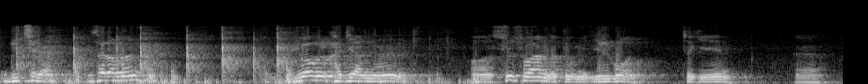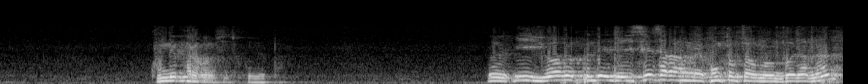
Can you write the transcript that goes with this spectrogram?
미치렌. 이 사람은 유학을 가지 않는 어, 순수한 어떻게 보면 일본적인 예, 국내파라고 할 수 있죠. 국내파. 어, 이 유학을 근데 이제 이 세 사람의 공통점은 뭐냐면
